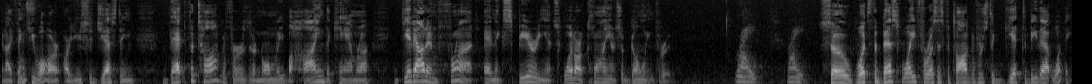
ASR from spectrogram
and I think Yes. you are, are you suggesting that photographers that are normally behind the camera get out in front and experience what our clients are going through? right, right. So, what's the best way for us as photographers to get to be that way?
